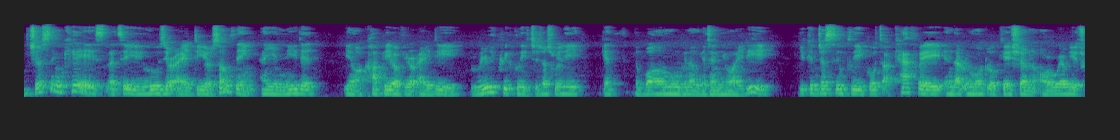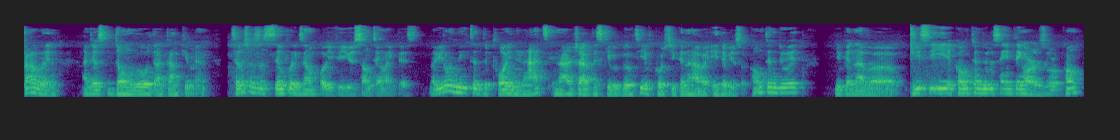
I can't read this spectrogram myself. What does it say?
just in case, let's say you lose your ID or something, and you needed, you know, a copy of your ID really quickly to just really get the ball moving and get a new ID, you can just simply go to a cafe in that remote location or wherever you're traveling and just download that document. So this is a simple example you could use something like this. Now you don't need to deploy NATS in order to have this capability. Of course, you can have an AWS accountant do it. You can have a GCE accountant do the same thing or a Azure account.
